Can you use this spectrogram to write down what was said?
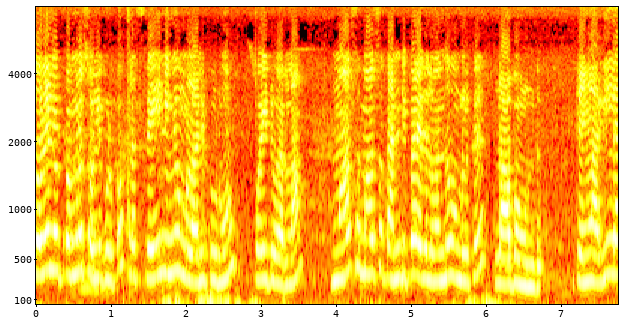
தொழில்நுட்பங்களும் சொல்லி கொடுப்போம். ப்ளஸ் ட்ரைனிங்கும் உங்களை அனுப்பிவிடுவோம் போயிட்டு வரலாம். மாதம் மாதம் கண்டிப்பாக இதில் வந்து உங்களுக்கு லாபம் உண்டு. ஓகேங்களா இல்லை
